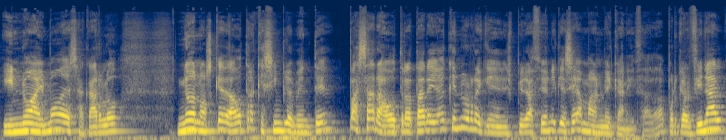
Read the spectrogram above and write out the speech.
y no hay modo de sacarlo, no nos queda otra que simplemente pasar a otra tarea que no requiere inspiración y que sea más mecanizada, porque al final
